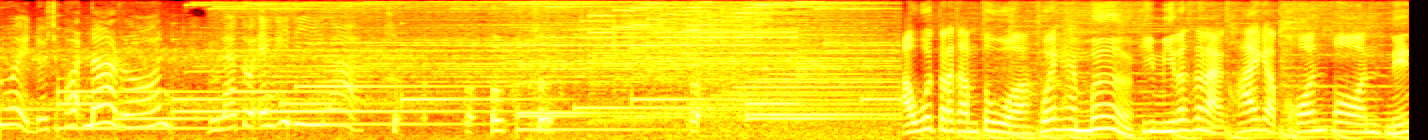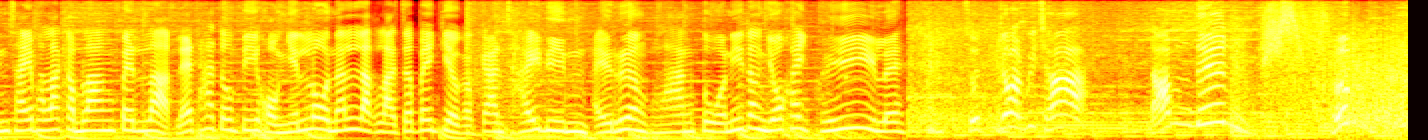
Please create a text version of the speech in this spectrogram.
ด้วย โดยเฉพาะหน้าร้อน ดูแลตัวเองให้ดีล่ะเอ่อเอ่ออาวุธประจำตัวควยแฮมเมอร์ ที่มีลักษณะคล้ายกับค้อนปอน เน้นใช้พละกำลังเป็นหลัก และท่าโจมตีของเยนโลนั้นหลักๆ จะเป็นเกี่ยวกับการใช้ดิน ไอเรื่องพลางตัวนี้ต้องยกให้พี่เลย สุดยอดวิชาดำดินฮึบและ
